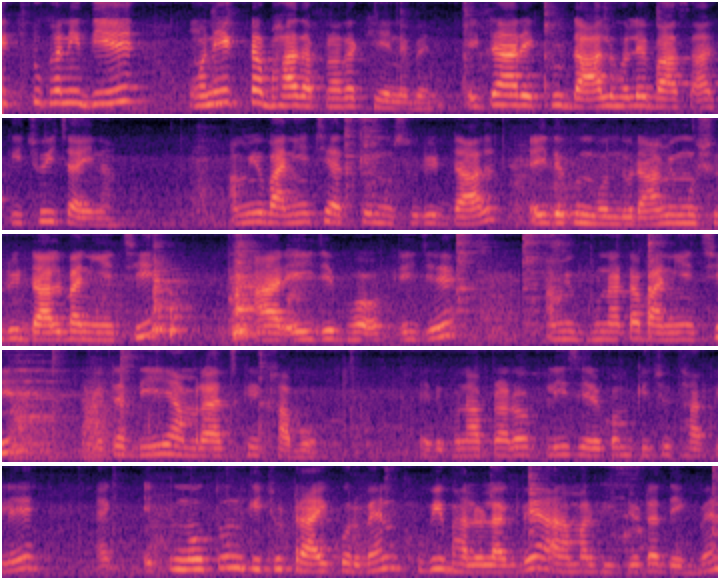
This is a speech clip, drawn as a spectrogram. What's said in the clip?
একটুখানি দিয়ে অনেকটা ভাত আপনারা খেয়ে নেবেন। এটা আর একটু ডাল হলে বাস, আর কিছুই চাই না। আমিও বানিয়েছি আজকে মুসুরির ডাল। এই দেখুন বন্ধুরা, আমি মুসুরির ডাল বানিয়েছি, আর এই যে এই যে আমি ভুনাটা বানিয়েছি, এটা দিয়ে আমরা আজকে খাব। এই দেখুন, আপনারাও প্লিজ এরকম কিছু থাকলে একটু নতুন কিছু ট্রাই করবেন, খুবই ভালো লাগবে, আর আমার ভিডিওটা দেখবেন।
